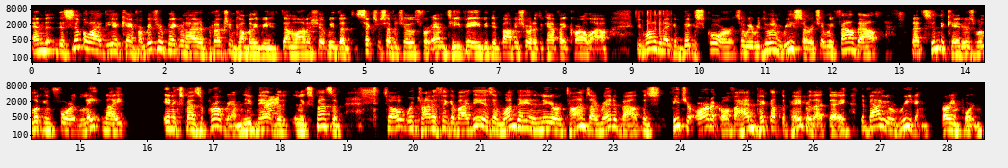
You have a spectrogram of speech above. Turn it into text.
and the, the simple idea came from Richard Baker and I had a production company. We've done a lot of shows. We'd done six or seven shows for MTV. We did Bobby Short at the Cafe Carlyle. We wanted to make a big score, so we were doing research, and we found out that syndicators were looking for late night. Inexpensive program. You nailed Right. it. Inexpensive. So we're trying to think of ideas. And one day in the New York Times, I read about this feature article. If I hadn't picked up the paper that day, the value of reading, very important.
